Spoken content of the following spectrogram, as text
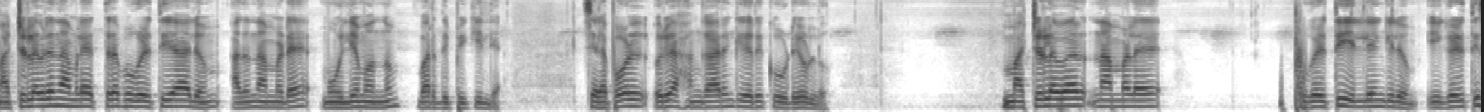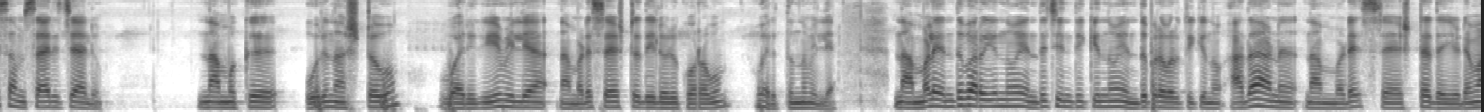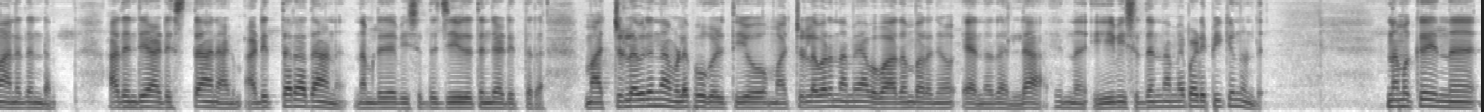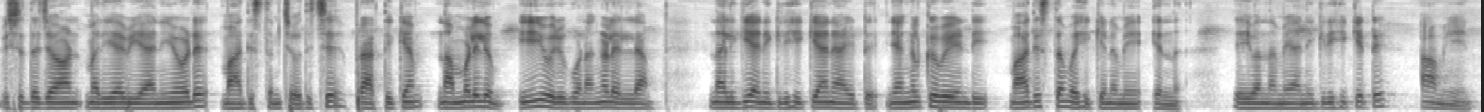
മറ്റുള്ളവരെ നമ്മളെ എത്ര പുകഴ്ത്തിയാലും അത് നമ്മുടെ മൂല്യമൊന്നും വർദ്ധിപ്പിക്കില്ല. ചിലപ്പോൾ ഒരു അഹങ്കാരം കയറി കൂടെയുള്ളൂ മറ്റുള്ളവർ നമ്മളെ പുകഴ്ത്തിയില്ലെങ്കിലും ഇകഴ്ത്തി സംസാരിച്ചാലും നമുക്ക് ഒരു നഷ്ടവും വരികയുമില്ല. നമ്മുടെ ശ്രേഷ്ഠതയിൽ ഒരു കുറവും വരുത്തുന്നുമില്ല. നമ്മൾ എന്ത് പറയുന്നു എന്ത് ചിന്തിക്കുന്നു എന്ത് പ്രവർത്തിക്കുന്നു അതാണ് നമ്മുടെ ശ്രേഷ്ഠതയുടെ മാനദണ്ഡം. അതിന്റെ അടിസ്ഥാനം അടിത്തറ അതാണ് നമ്മുടെ വിശുദ്ധ ജീവിതത്തിന്റെ അടിത്തറ. മറ്റുള്ളവർ നമ്മളെ പുകഴ്ത്തിയോ മറ്റുള്ളവർ നമ്മെ അപവാദം പറഞ്ഞോ എന്നതല്ല എന്ന് ഈ വിശുദ്ധൻ നമ്മെ പഠിപ്പിക്കുന്നുണ്ട്. നമുക്ക് ഇന്ന് വിശുദ്ധ ജോൺ മരിയ വിയാനിയോട് മാധ്യസ്ഥം ചോദിച്ച് പ്രാർത്ഥിക്കാം. നമ്മളിലും ഈ ഒരു ഗുണങ്ങളെല്ലാം നൽകി അനുഗ്രഹിക്കാനായിട്ട് ഞങ്ങൾക്ക് വേണ്ടി മാധ്യസ്ഥം വഹിക്കണമേ എന്ന്. ദൈവം നമ്മെ അനുഗ്രഹിക്കട്ടെ. ആമേൻ.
